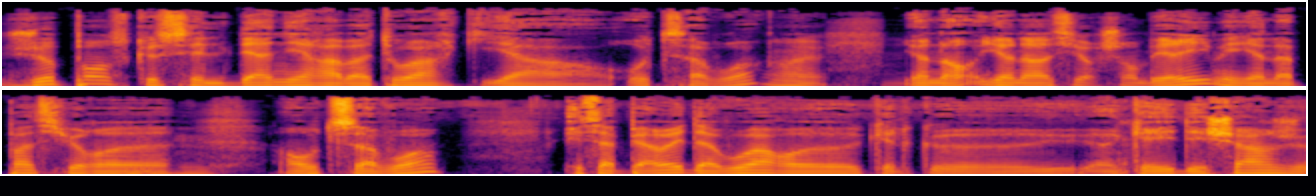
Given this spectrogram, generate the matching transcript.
je pense que c'est le dernier abattoir qu'il y a en Haute-Savoie. Ouais. Il y en a il y en a sur Chambéry, mais il y en a pas sur euh, Mhm. en Haute-Savoie. Et ça permet d'avoir euh, quelques un cahier des charges.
